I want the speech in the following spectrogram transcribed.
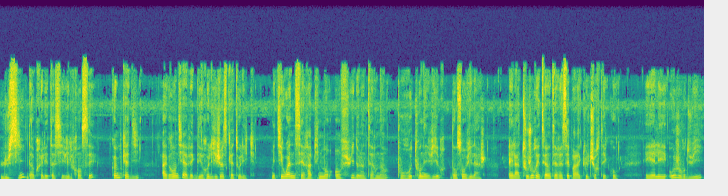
Lucie, d'après l'état civil français, comme Kadi, a grandi avec des religieuses catholiques. Mais Tiwan s'est rapidement enfuie de l'internat pour retourner vivre dans son village. Elle a toujours été intéressée par la culture teco. Et elle est aujourd'hui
